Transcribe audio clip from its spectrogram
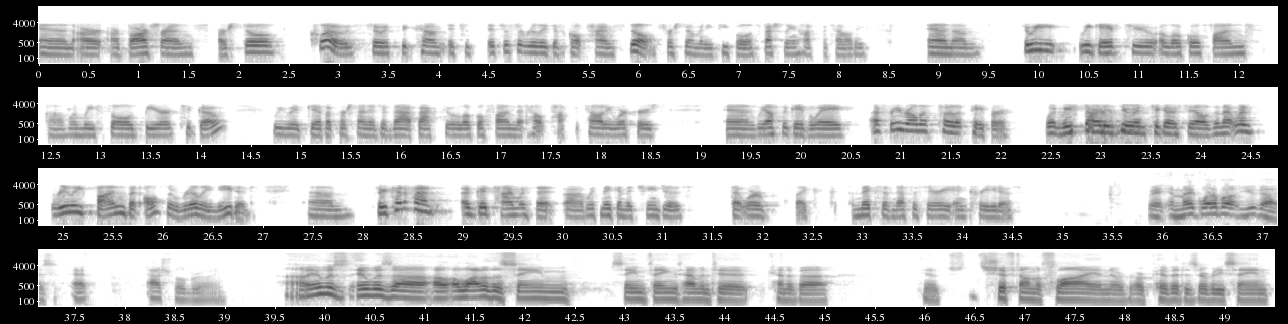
and our our bar friends are still closed. So it's become it's it's just a really difficult time still for so many people, especially in hospitality. And um, so we we gave to a local fund uh, when we sold beer to go. We would give a percentage of that back to a local fund that helped hospitality workers. And we also gave away a free roll of toilet paper when we started doing to go sales. And that was really fun, but also really needed. Um, so we kind of had a good time with it, uh, with making the changes that were like a mix of necessary and creative. Great. And Meg, what about you guys at Asheville Brewing? Uh, it was it was uh, a, a, lot of the same same things having to kind of uh, you know shift on the fly and or, or pivot as everybody's saying.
